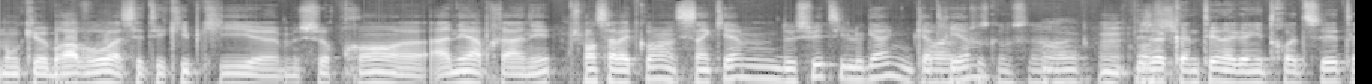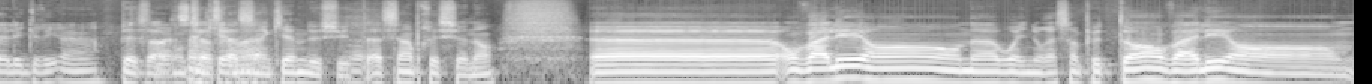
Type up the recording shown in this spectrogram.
Donc euh, bravo à cette équipe qui euh, me surprend euh, année après année. Je pense que ça va être quoi un cinquième de suite s'il le gagne, ou quatrième. Ouais, comme ça. Ouais. Mm. Déjà, Conte a gagné 3 de suite, Allegri 1. C'est ça, Ouais, donc ça cinquième, sera ouais. cinquième de suite. Ouais. Assez impressionnant. Euh, on va aller en. On a, ouais, il nous reste un peu de temps. On va aller en,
